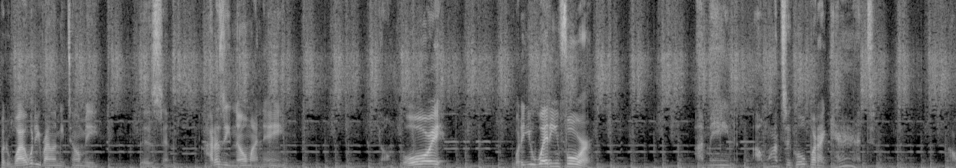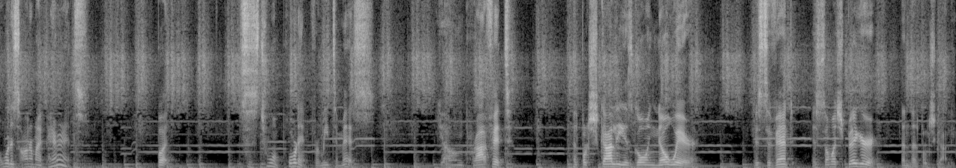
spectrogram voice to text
But why would he randomly tell me this, and how does he know my name? Young boy, what are you waiting for? I mean, I want to go, but I can't. I would dishonor my parents. But this is too important for me to miss. Young prophet, Telpochcali is going nowhere. This event is so much bigger than the Telpochcali.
